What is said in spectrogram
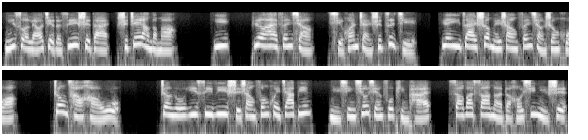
你所了解的 Z 世代是这样的吗？一、热爱分享，喜欢展示自己。愿意在社媒上分享生活，种草好物。正如 ECV 时尚峰会嘉宾、女性休闲服品牌 Savasana 的侯西女士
